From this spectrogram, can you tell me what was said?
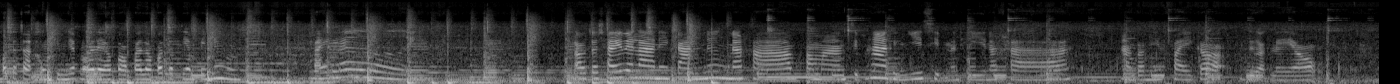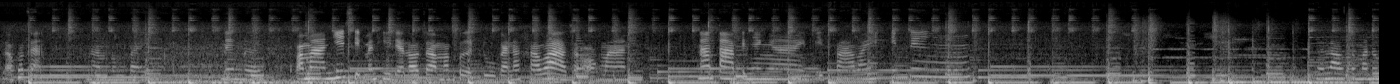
ก็จะจัดลงพิมพ์เรียบร้อยแล้ว ต่อไปเราก็จะเตรียมไปนึ่งไปเลย เราจะใช้เวลาในการนึ่งนะคะ ประมาณ 15-20 นาทีนะคะอ่าตอนนี้ไฟก็เดือดแล้ว เราก็จะนำลงไปนึ่งเลย ประมาณ 20 นาที เดี๋ยวเราจะมาเปิดดูกันนะคะ ว่าจะออกมาหน้าตาเป็นยังไงปิดฝาไว้นิดนึง แล้วเราจะมาดู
